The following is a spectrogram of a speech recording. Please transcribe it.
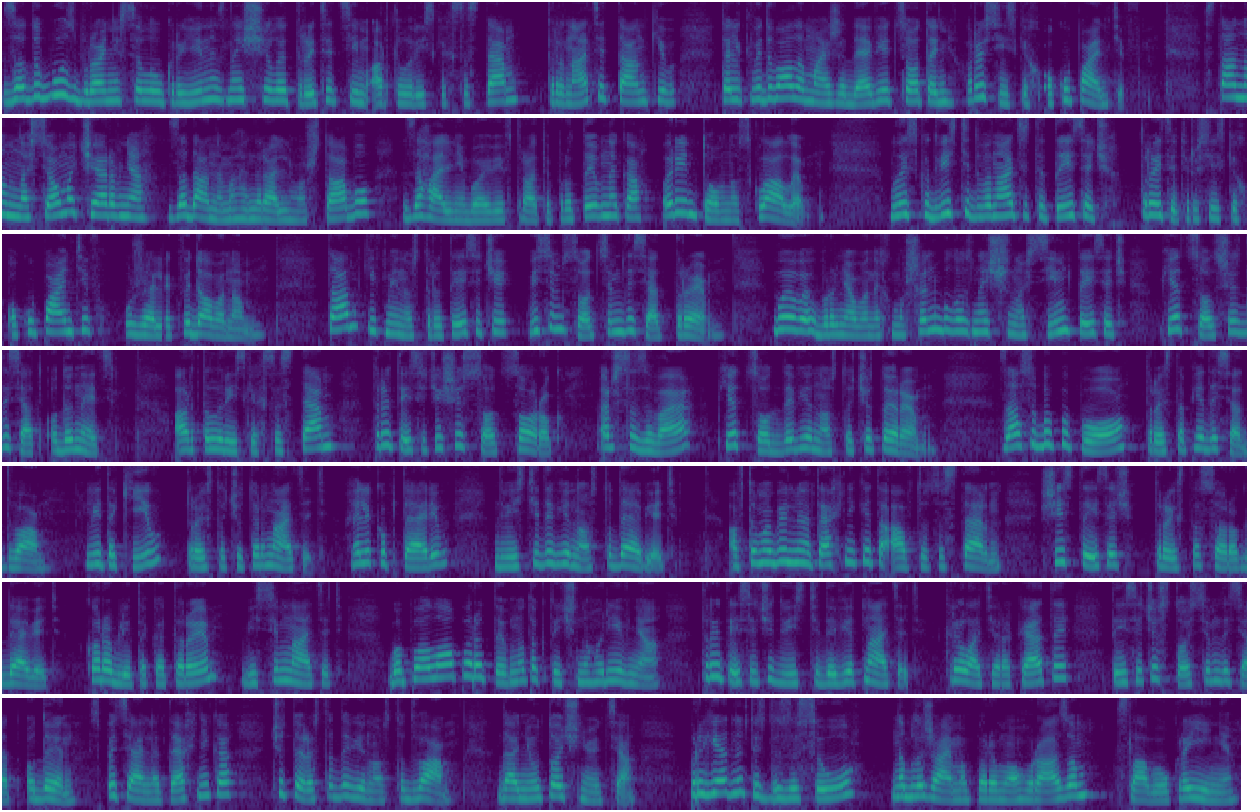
За добу Збройні сили України знищили 37 артилерійських систем, 13 танків та ліквідували майже 9 сотень російських окупантів. Станом на 7 червня, за даними Генерального штабу, загальні бойові втрати противника орієнтовно склали. Близько 212 тисяч 30 російських окупантів уже ліквідовано. Танків мінус 3873. Бойових броньованих машин було знищено 7560 одиниць. Артилерійських систем 3640, РСЗВ 594, засоби ППО 352, літаків 314, гелікоптерів 299, автомобільної техніки та автоцистерн 6349, кораблі та катери 18, БПЛА оперативно-тактичного рівня 3219, крилаті ракети 1171, спеціальна техніка 492. Дані уточнюються. Приєднуйтесь до ЗСУ, наближаємо перемогу разом. Слава Україні!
